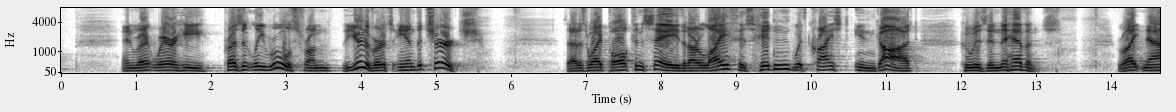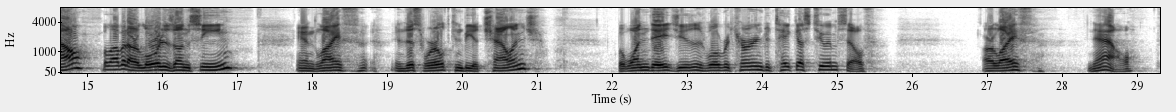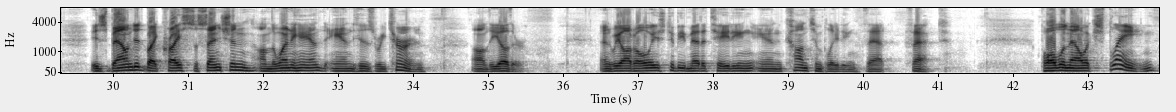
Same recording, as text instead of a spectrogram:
and where he presently rules from the universe and the church. That is why Paul can say that our life is hidden with Christ in God who is in the heavens. Right now, beloved, our Lord is unseen and life in this world can be a challenge. But one day Jesus will return to take us to himself. Our life now is bounded by Christ's ascension on the one hand and his return on the other. And we ought always to be meditating and contemplating that fact. Paul will now explain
